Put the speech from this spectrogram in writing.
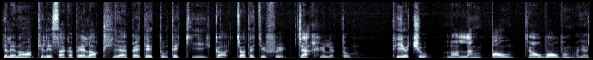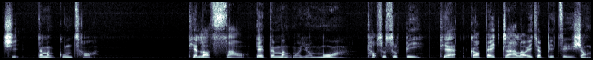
giờ lên nó thì lấy sao cái bé lọ kia bé tê tu tê kỳ có cho tê chữ phụ trả hư lực tu. Thì yêu chủ là lăng bao cho vô vong ở chỉ tấm bằng cung chó thiết lọ sào tê tấm bằng ở mua thầu su su pi thiết có bé trả lọ cho bị tự rong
